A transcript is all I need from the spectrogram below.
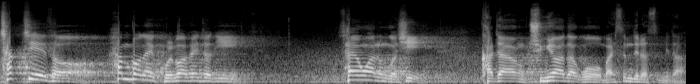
착지에서 한 번의 골반 회전이 사용하는 것이 가장 중요하다고 말씀드렸습니다.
